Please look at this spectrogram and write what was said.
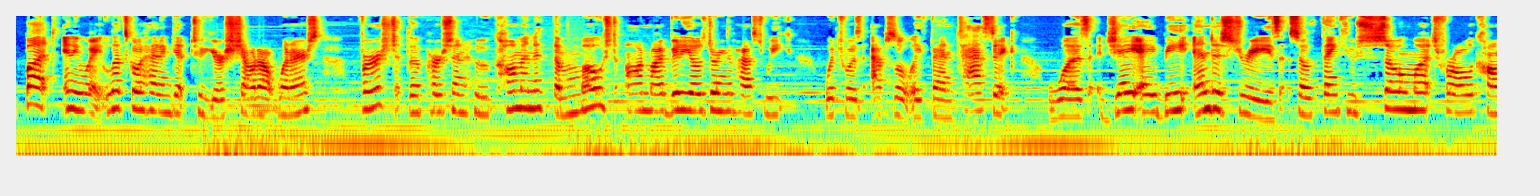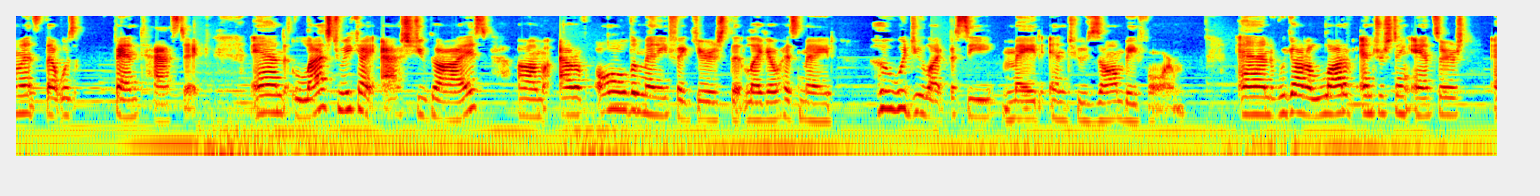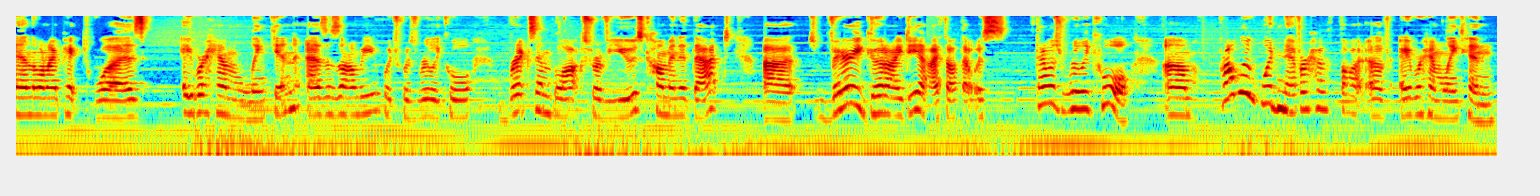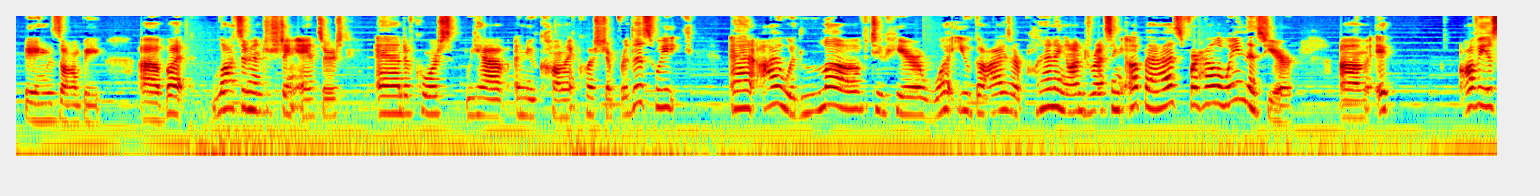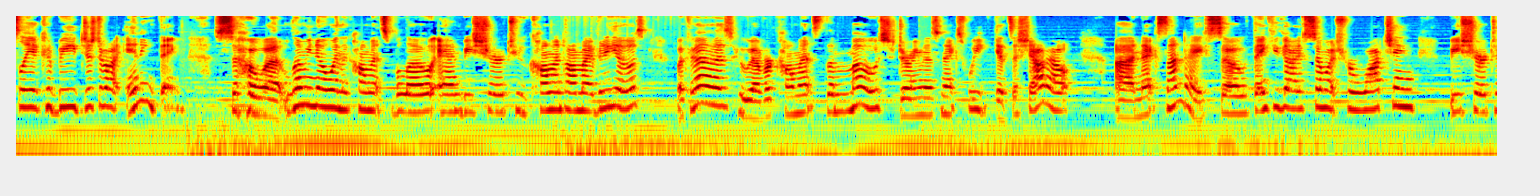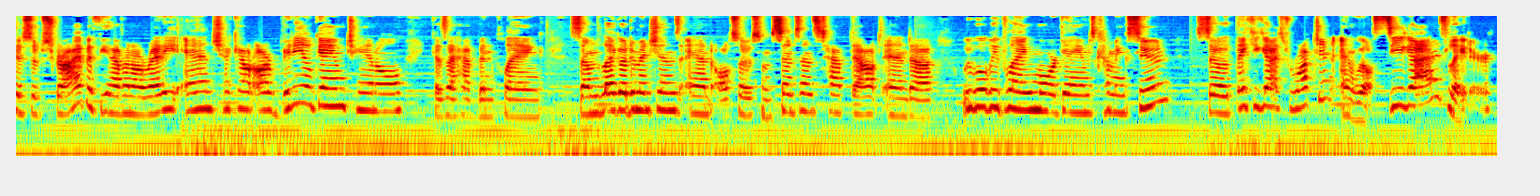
But anyway, let's go ahead and get to your shout out winners. First, the person who commented the most on my videos during the past week, which was absolutely fantastic, was JAB Industries. So thank you so much for all the comments. That was fantastic. And last week I asked you guys, um, out of all the many figures that LEGO has made, who would you like to see made into zombie form? And we got a lot of interesting answers, and the one I picked was Abraham Lincoln as a zombie, which was really cool. Bricks and Blocks Reviews commented that. Uh, very good idea. I thought that was that was really cool. Um, probably would never have thought of Abraham Lincoln being the zombie, uh, but lots of interesting answers. And of course, we have a new comment question for this week. And I would love to hear what you guys are planning on dressing up as for Halloween this year. Um, it obviously it could be just about anything. So uh, let me know in the comments below and be sure to comment on my videos because whoever comments the most during this next week gets a shout out uh, next Sunday. So thank you guys so much for watching. Be sure to subscribe if you haven't already and check out our video game channel because I have been playing some LEGO Dimensions and also some Simpsons Tapped Out and uh, we will be playing more games coming soon. So thank you guys for watching and we'll see you guys later.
